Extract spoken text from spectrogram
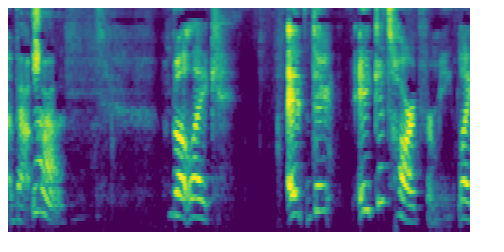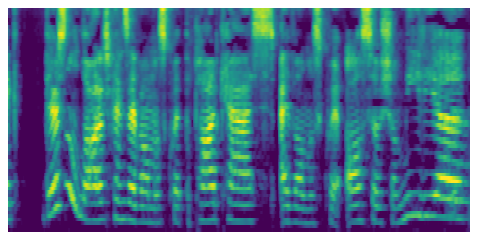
about Yeah, God. but like it there it gets hard for me like there's a lot of times i've almost quit the podcast i've almost quit all social media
